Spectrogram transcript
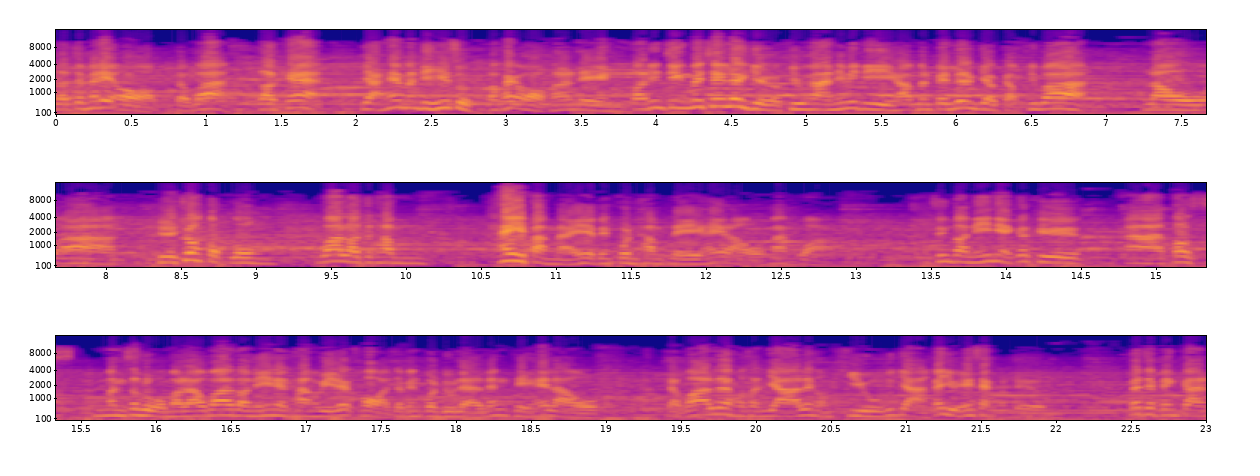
เราจะไม่ได้ออก แต่ว่าเราแค่อยากให้มันดีที่สุดเราค่อยออกเท่านั้นเองตอนจริงๆไม่ใช่เรื่องเกี่ยวกับคิวงานที่ไม่ดีครับมันเป็นเรื่องเกี่ยวกับที่ว่าเราอ่าอยู่ในช่วงตกลงว่าเราจะทำให้ฝั่งไหนเป็นคนทำเพลงให้เรามากกว่า ซึ่งตอนนี้เนี่ยก็คืออ่ามันสรุปมาแล้วว่าตอนนี้เนี่ยทางวีเรคคอร์ดจะเป็นคนดูแลเรื่องเพลงให้เรา แต่ว่าเรื่องของสัญญาเรื่องของคิวทุกอย่างก็อยู่ exact เหมือนเดิม ก็จะเป็นการ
